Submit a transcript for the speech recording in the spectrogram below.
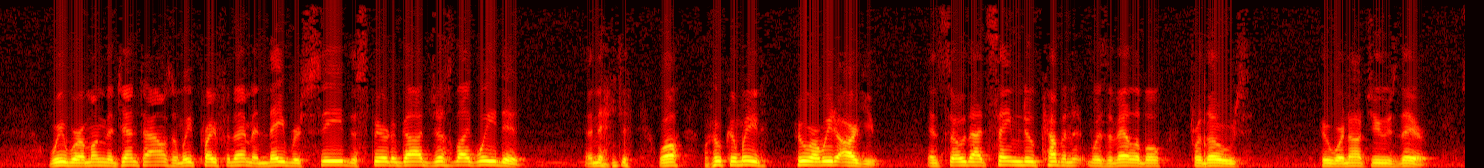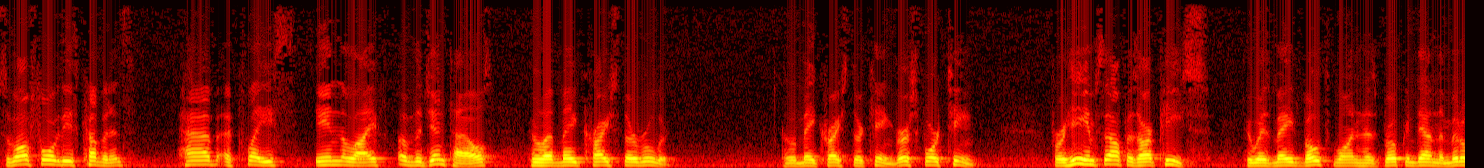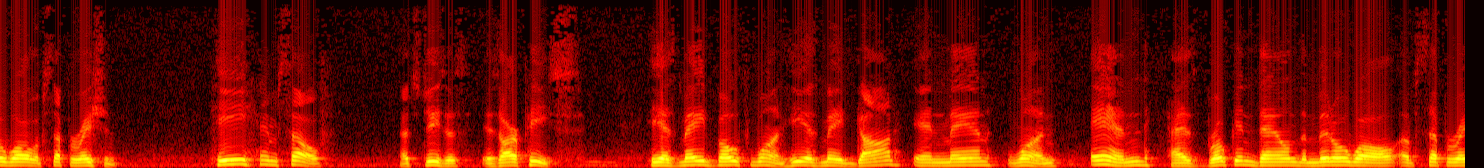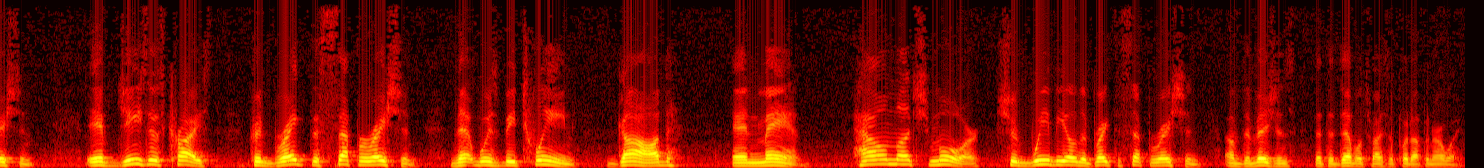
We were among the Gentiles and we pray for them and they received the Spirit of God just like we did. And they just, well, who can we, who are we to argue? And so that same new covenant was available for those who were not Jews there. So all four of these covenants have a place in the life of the Gentiles who have made Christ their ruler, who have made Christ their king. Verse 14, for he himself is our peace, who has made both one and has broken down the middle wall of separation. He himself, that's Jesus, is our peace he has made both one. He has made God and man one and has broken down the middle wall of separation. If Jesus Christ could break the separation that was between God and man, how much more should we be able to break the separation of divisions that the devil tries to put up in our way?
